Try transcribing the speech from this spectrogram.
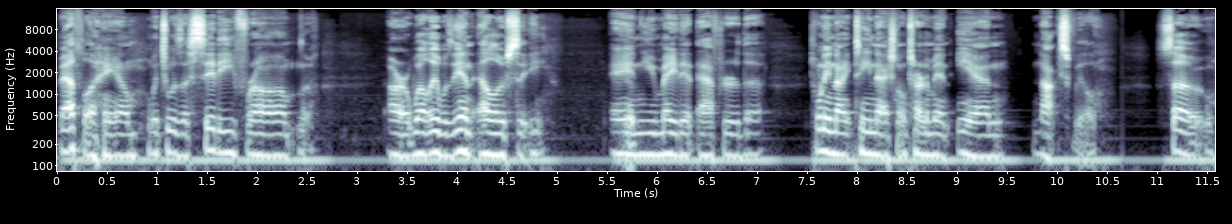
Bethlehem, which was a city from, or well, it was in LOC, and you made it after the 2019 national tournament in Knoxville. So,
